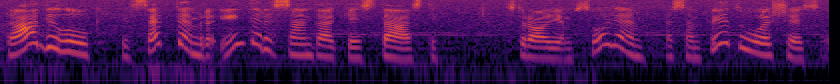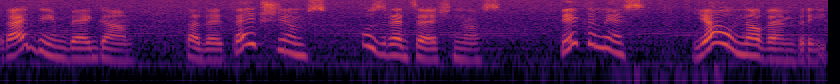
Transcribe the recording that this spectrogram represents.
Tādi lūk ir septembra interesantākie stāsti. Straujiem soļiem esam pietuvojušies raidījuma beigām. Tādēļ teikšu jums uz redzēšanos. Tiekamies jau novembrī!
